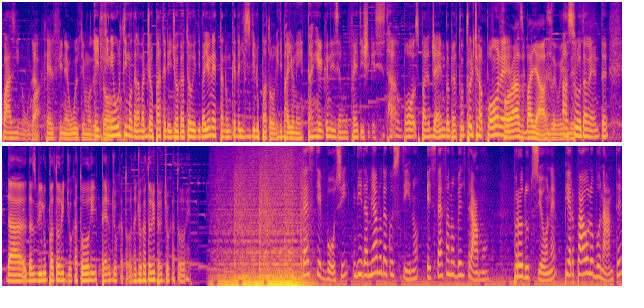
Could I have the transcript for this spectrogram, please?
quasi nuda. Qua, che è il fine ultimo del che è il gioco. fine ultimo della maggior parte dei giocatori di Bayonetta, nonché degli sviluppatori di Bayonetta. Che quindi sia un fetish che si sta un po' spargendo per tutto il Giappone. For us by us, quindi. Assolutamente, da, da sviluppatori giocatori per giocatori, da giocatori per giocatori. Testi e voci di Damiano D'Agostino e Stefano Beltramo. Produzione Pierpaolo Bonante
